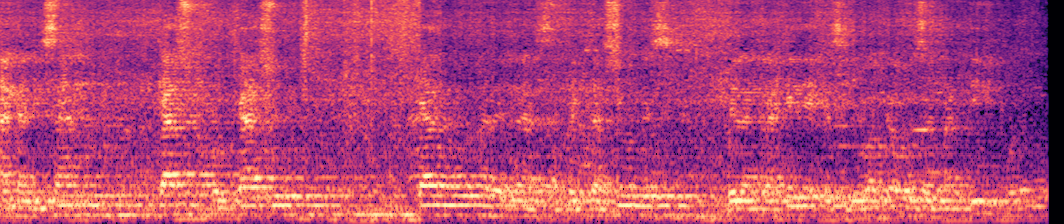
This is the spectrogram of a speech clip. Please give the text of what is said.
analizando caso por caso cada una de las afectaciones de la tragedia que se llevó a cabo en San Martín.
